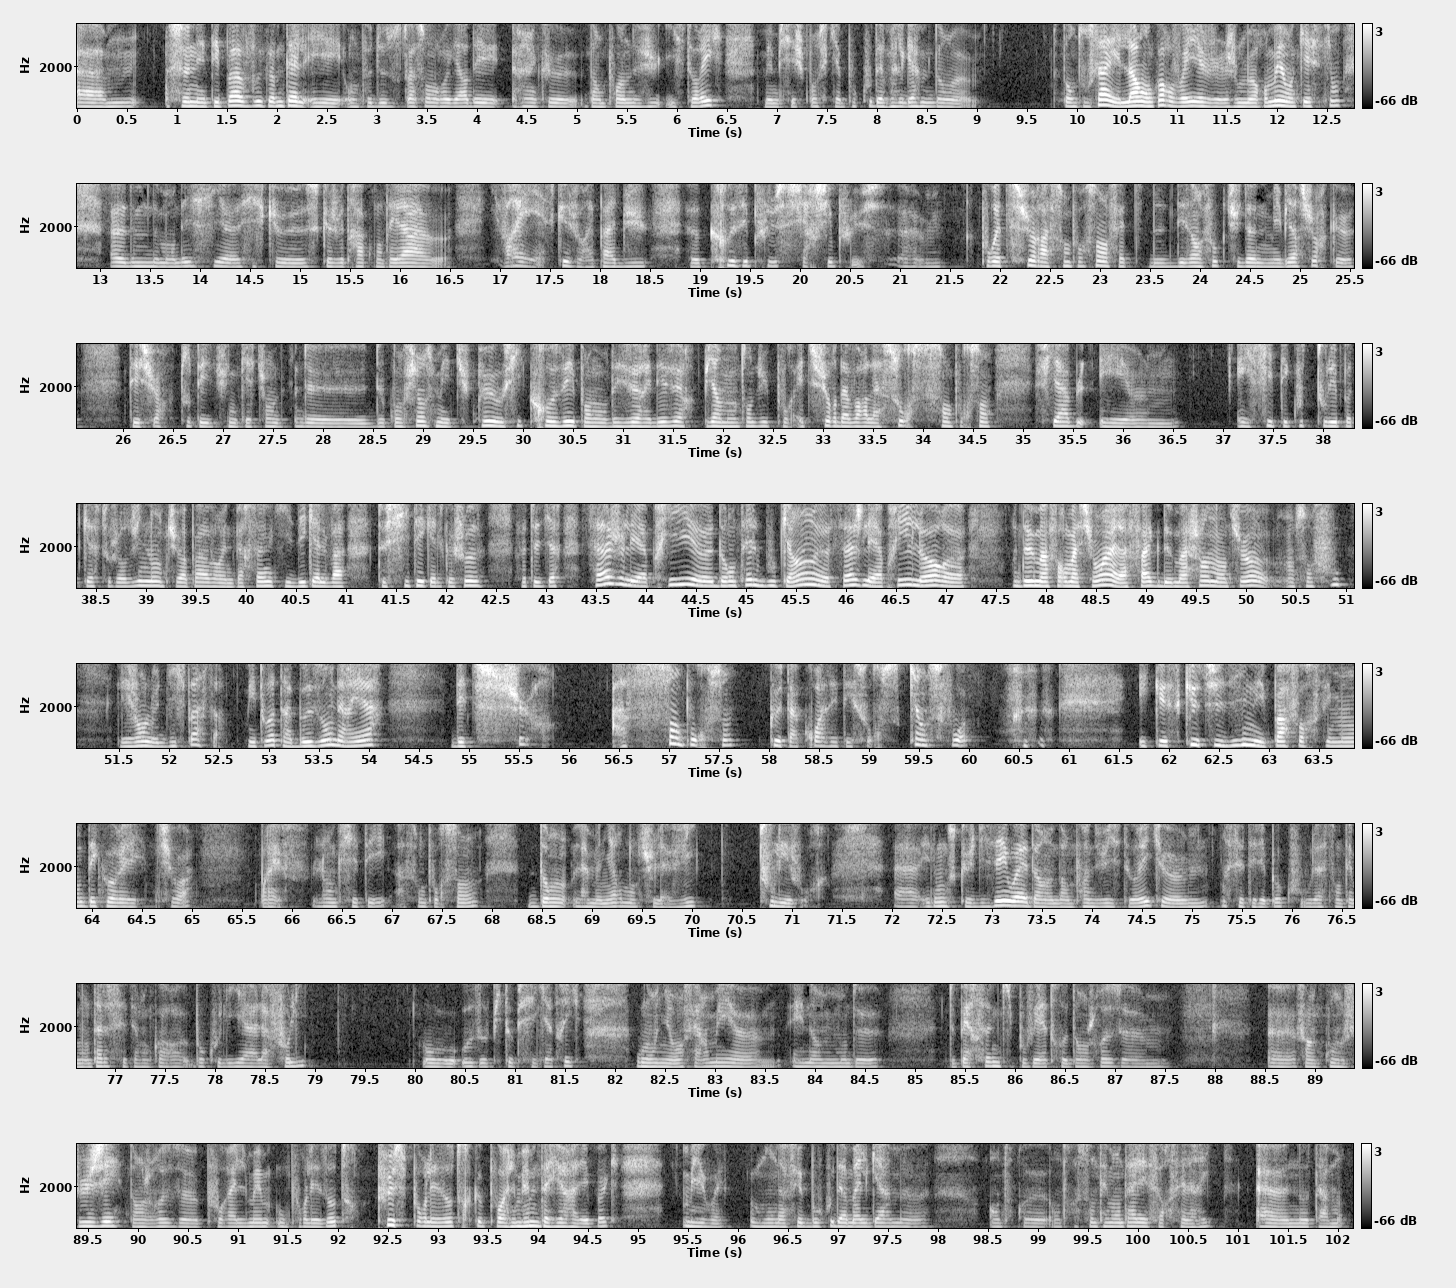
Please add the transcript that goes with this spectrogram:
euh, ce n'était pas avoué comme tel et on peut de toute façon le regarder rien que d'un point de vue historique, même si je pense qu'il y a beaucoup d'amalgame dans, euh, dans tout ça. Et là encore, vous voyez, je, me remets en question euh, de me demander si, euh, si ce, que, je vais te raconter là est vrai. Est-ce que j'aurais pas dû creuser plus, chercher plus pour être sûr à 100% en fait des infos que tu donnes. Mais bien sûr que t'es sûr, tout est une question de, confiance, mais tu peux aussi creuser pendant des heures et des heures, bien entendu, pour être sûr d'avoir la source 100% fiable. Et, euh, si tu écoutes tous les podcasts aujourd'hui, non, tu vas pas avoir une personne qui, dès qu'elle va te citer quelque chose, va te dire ça, je l'ai appris euh, dans tel bouquin, euh, ça, je l'ai appris lors de ma formation à la fac de machin. Non, tu vois, on s'en fout. Les gens le disent pas ça. Mais toi, tu as besoin derrière d'être sûr à 100% que tu as croisé tes sources 15 fois et que ce que tu dis n'est pas forcément décorrélé, tu vois. Bref, l'anxiété à 100% dans la manière dont tu la vis tous les jours. Euh, et donc ce que je disais, ouais, d'un point de vue historique, euh, c'était l'époque où la santé mentale, c'était encore beaucoup lié à la folie, aux, hôpitaux psychiatriques, où on y enfermait euh, énormément de, de personnes qui pouvaient être dangereuses, euh, euh, enfin qu'on jugeait dangereuses pour elles-mêmes ou pour les autres, plus pour les autres que pour elles-mêmes d'ailleurs à l'époque. Mais ouais, on a fait beaucoup d'amalgames euh, entre, entre santé mentale et sorcellerie, notamment.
